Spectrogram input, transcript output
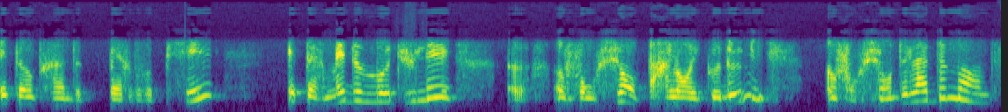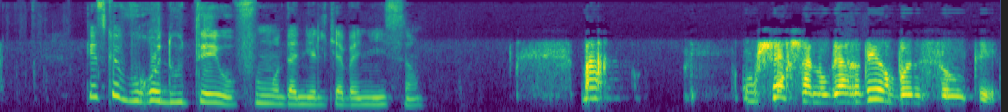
est en train de perdre pied et permet de moduler euh, en fonction, parlant économie, en fonction de la demande. Qu'est-ce que vous redoutez au fond, Daniel Cabanis ben, On cherche à nous garder en bonne santé,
